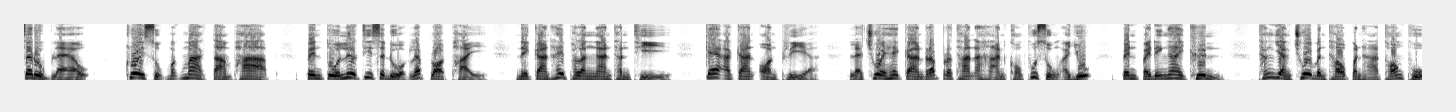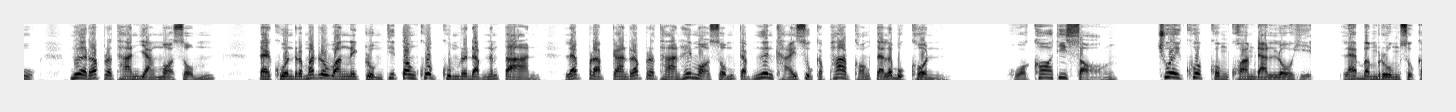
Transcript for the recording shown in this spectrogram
สรุปแล้ว กล้วยสุกมากๆตามภาพ เป็นตัวเลือกที่สะดวกและปลอดภัย ในการให้พลังงานทันที แก้อาการอ่อนเพลีย และช่วยให้การรับประทานอาหารของผู้สูงอายุเป็นไปได้ง่ายขึ้น ทั้งยังช่วยบรรเทาปัญหาท้องผูก เมื่อรับประทานอย่างเหมาะสม แต่ควรระมัดระวังในกลุ่มที่ต้องควบคุมระดับน้ำตาล และปรับการรับประทานให้เหมาะสมกับเงื่อนไขสุขภาพของแต่ละบุคคล หัวข้อที่ 2 ช่วยควบคุมความดันโลหิต และบำรุงสุข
